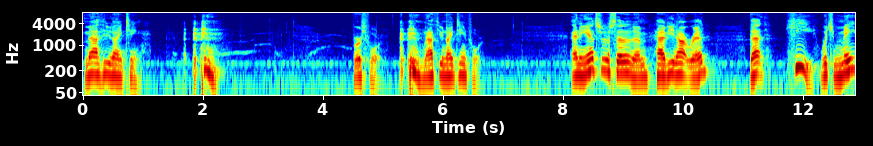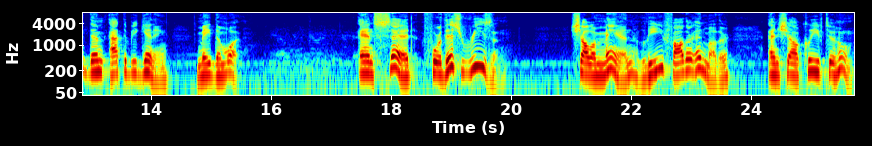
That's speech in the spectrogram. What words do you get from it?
Matthew 19, verse 4. Matthew 19, 4. And he answered and said unto them, Have ye not read that he which made them at the beginning made them what? And said, For this reason shall a man leave father and mother and shall cleave to whom?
